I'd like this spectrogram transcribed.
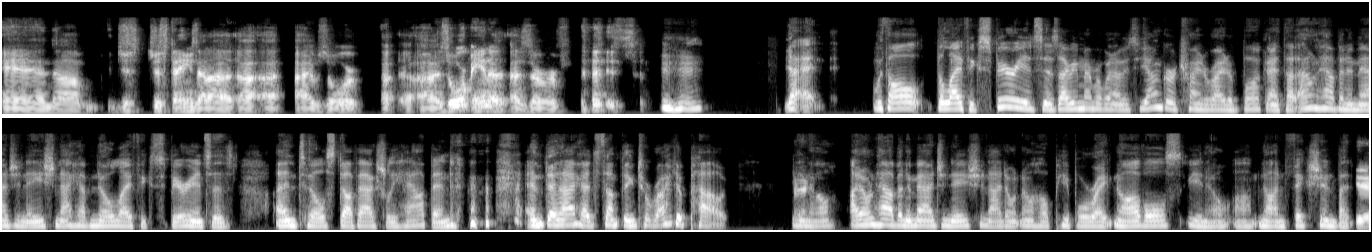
and um, just just things that I I, I absorb uh, I absorb and observe. mm-hmm. Yeah, with all the life experiences, I remember when I was younger trying to write a book, and I thought, I don't have an imagination. I have no life experiences until stuff actually happened. and then I had something to write about. You know, I don't have an imagination. I don't know how people write novels, you know, um, nonfiction, but, yeah.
